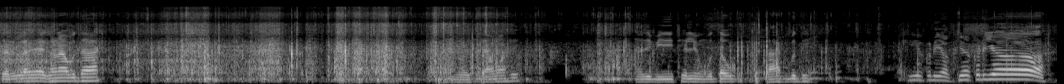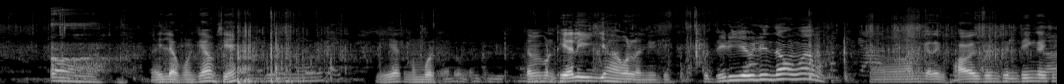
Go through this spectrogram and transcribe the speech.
સરેલા છે ઘણા બધા. આમાં છે. હજી બીજી થેલી હું બતાવું. ઘાટ બધી. કેકડિયા કેકડિયા. એટલે પણ કેમ છે? એક નંબર તમે પણ ઠેલી ગયા ઓલા ની તો જીડી એવી લઈને જાવ હોય એમાં આમ કે ભાવેશભાઈ ઠેલી ઠીંગ ગઈ છે.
